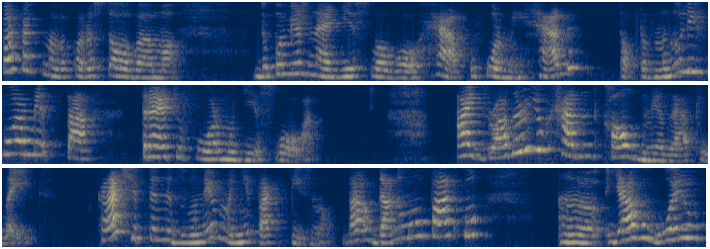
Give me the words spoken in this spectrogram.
perfect ми використовуємо допоміжне дієслово have у формі had, тобто в минулій формі, та третю форму дієслова. I'd rather you hadn't called me that late. Краще б ти не дзвонив мені так пізно. В даному випадку е, я говорю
